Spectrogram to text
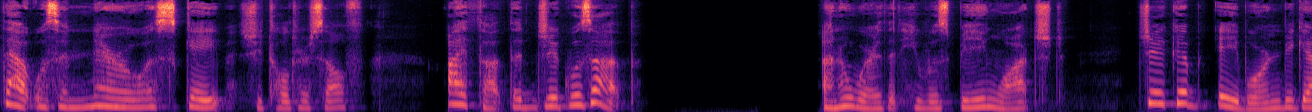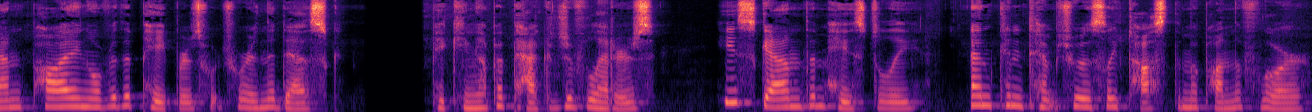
That was a narrow escape, she told herself. I thought the jig was up. Unaware that he was being watched, Jacob Aborn began pawing over the papers which were in the desk. Picking up a package of letters, he scanned them hastily and contemptuously tossed them upon the floor.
